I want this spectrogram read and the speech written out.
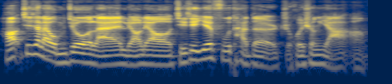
好，接下来我们就来聊聊杰杰耶夫他的指挥生涯啊，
